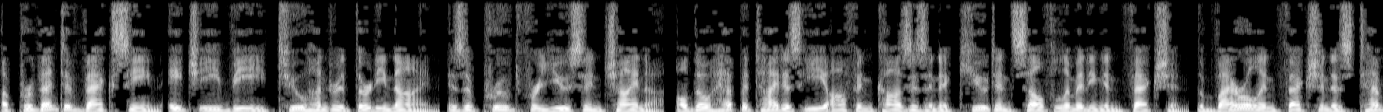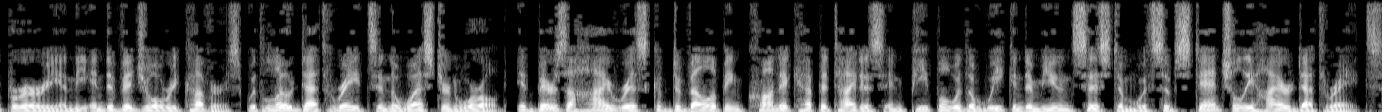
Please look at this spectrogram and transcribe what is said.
A preventive vaccine HEV 239 is approved for use in China, although hepatitis E often causes an acute and self-limiting infection the viral infection is temporary and the individual recovers with low death rates in the Western world, it bears a high risk of developing chronic hepatitis in people with a weakened immune system with substantially higher death rates.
